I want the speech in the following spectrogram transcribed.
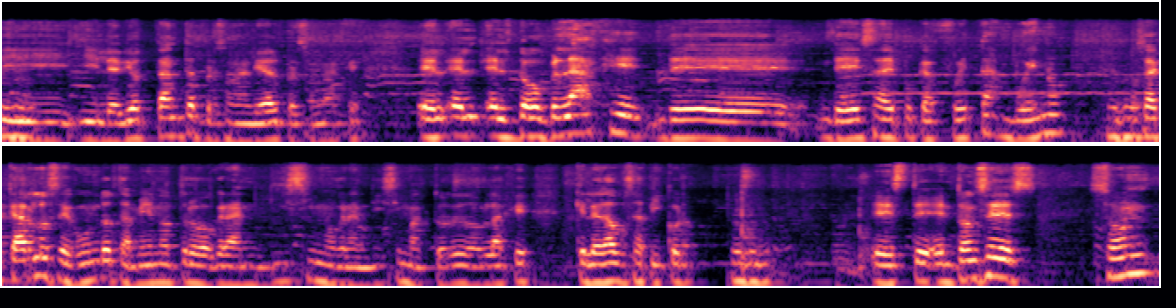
y, y, le dio tanta personalidad al personaje el, el, doblaje de, esa época fue tan bueno. O sea, Carlos II también otro grandísimo, grandísimo actor de doblaje que le da voz a Pícoro. Este, entonces, son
